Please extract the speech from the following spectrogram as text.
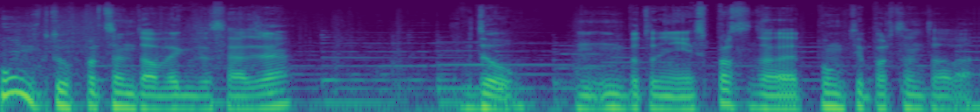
punktów procentowych w zasadzie w dół. Bo to nie jest procent, ale punkty procentowe.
